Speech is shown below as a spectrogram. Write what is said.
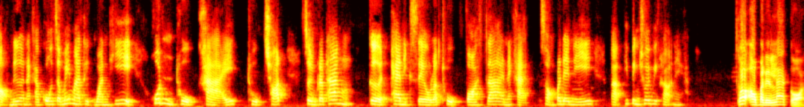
ต่อเนื่องนะคะ คงจะไม่มาถึงวันที่หุ้นถูกขายถูกช็อตจนกระทั่งเกิดแพนิคเซลและถูกฟอสได้นะคะสองประเด็นนี้พี่ปิงช่วยวิเคราะห์หน่อยค่ะก็เอาประเด็นแรกก่อน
